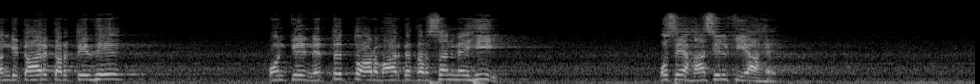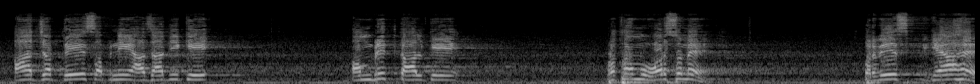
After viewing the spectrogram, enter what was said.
अंगीकार करते हुए उनके नेतृत्व और मार्गदर्शन में ही उसे हासिल किया है आज जब देश अपनी आजादी के अमृत काल के प्रथम वर्ष में प्रवेश किया है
